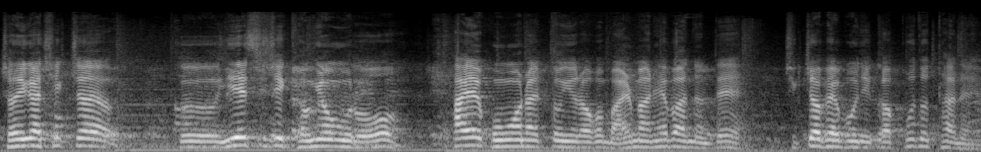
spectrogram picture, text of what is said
저희가 직접 그 ESG 경영으로 사회 공헌 활동이라고 말만 해봤는데 직접 해보니까 뿌듯하네요.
